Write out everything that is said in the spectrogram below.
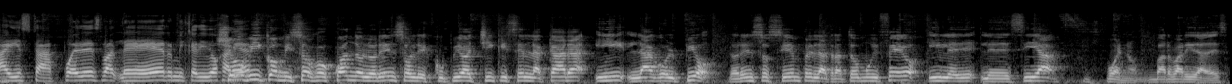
Ahí está. Puedes leer, mi querido Javier. Yo vi con mis ojos cuando Lorenzo le escupió a Chiquis en la cara y la golpeó. Lorenzo siempre la trató muy feo y le, le decía, bueno, barbaridades.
